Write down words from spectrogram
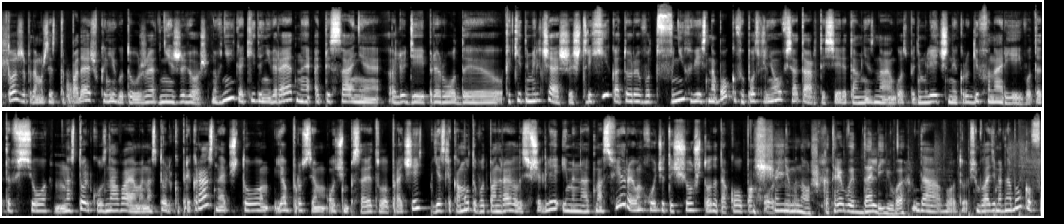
Тарт тоже, потому что если ты попадаешь в книгу, ты уже в ней живешь. Но в ней какие-то невероятные описания людей, природы, какие-то мельчайшие штрихи, которые вот в них весь Набоков, и после него вся Тарта серия, там, не знаю, господи, Млечные круги фонарей. Вот это все настолько узнаваемо, настолько прекрасное, что я бы просто всем очень посоветовала прочесть. Если кому-то вот понравилось в Щегле именно атмосфера, и он хочет еще что-то такого похожего. Еще немножко, требует долива. Да, вот. В общем, Владимир Набоков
